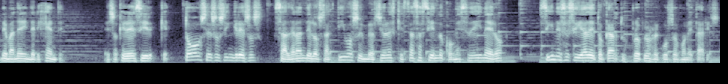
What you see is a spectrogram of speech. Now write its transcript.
de manera inteligente. Eso quiere decir que todos esos ingresos saldrán de los activos o inversiones que estás haciendo con ese dinero sin necesidad de tocar tus propios recursos monetarios.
